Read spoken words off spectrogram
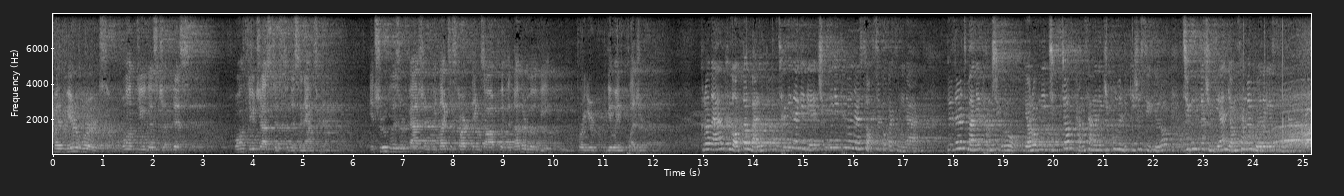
But mere words won't do this, this won't do justice to this announcement. In true Blizzard fashion, we'd like to start things off with another movie for your viewing pleasure. 그러나 그 어떤 말로도 차기작에 대해 충분히 표현할 수 없을 것 같습니다. 블리자드만의 방식으로 여러분이 직접 감상하는 기쁨을 느끼실 수 있도록 지금부터 준비한 영상을 보여드리겠습니다.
